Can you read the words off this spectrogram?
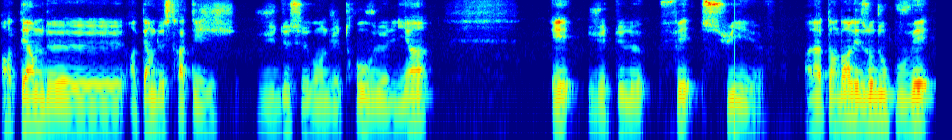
en termes de, en termes de stratégie. Juste deux secondes, je trouve le lien et je te le fais suivre. En attendant, les autres, vous pouvez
